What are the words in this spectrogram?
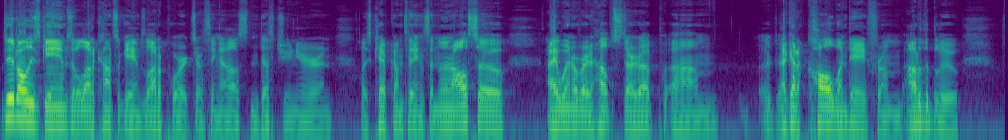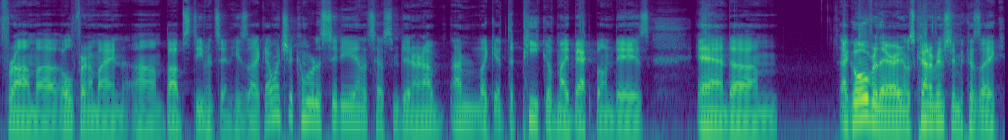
Did all these games, and a lot of console games, a lot of ports, everything else, and Death Junior, and all these Capcom things. And then also, I went over and helped start up. Um, I got a call one day from out of the blue from uh, an old friend of mine, um, Bob Stevenson. He's like, "I want you to come over to the city and let's have some dinner." And I'm, I'm like at the peak of my backbone days, and um, I go over there, and it was kind of interesting because like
